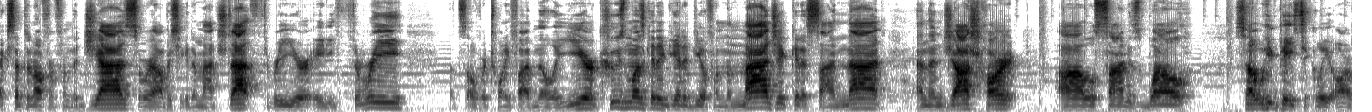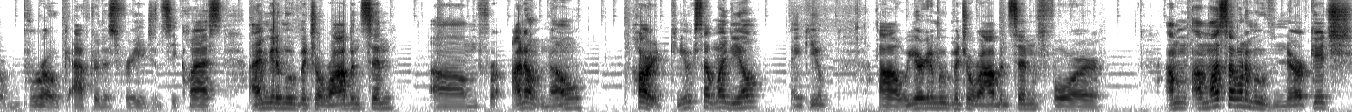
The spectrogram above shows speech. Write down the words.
accept an offer from the Jazz, so we're obviously going to match that. Three-year, 83. That's over 25 mil a year. Kuzma's going to get a deal from the Magic, to sign that. And then Josh Hart uh, will sign as well. So we basically are broke after this free agency class. I'm going to move Mitchell Robinson um, for, I don't know. Hart, can you accept my deal? Thank you. Uh, we are going to move Mitchell Robinson for, um, unless I want to move Nurkic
